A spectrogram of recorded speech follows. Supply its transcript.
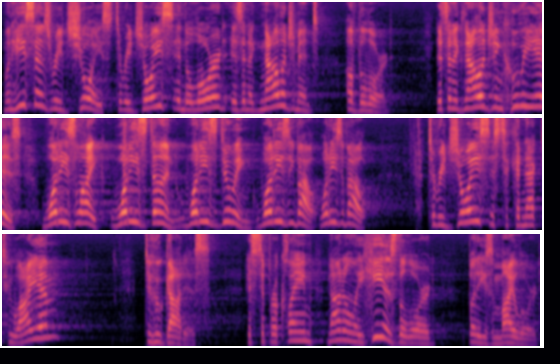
When he says rejoice, to rejoice in the Lord is an acknowledgement of the Lord. It's an acknowledging who he is, what he's like, what he's done, what he's doing, what he's about, what he's about. To rejoice is to connect who I am to who God is. It's to proclaim not only He is the Lord, but He's my Lord.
